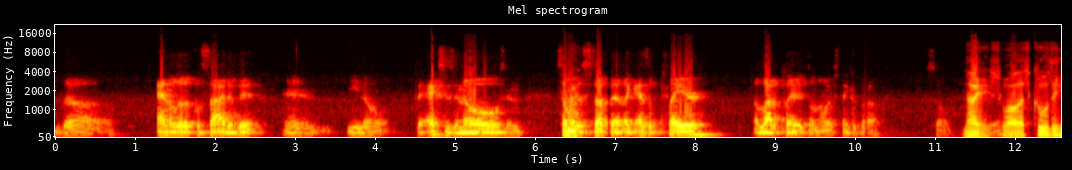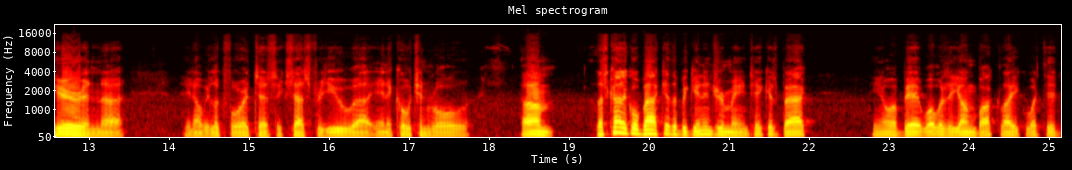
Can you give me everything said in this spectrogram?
the analytical side of it and you know the X's and O's and some right. of the stuff that like as a player a lot of players don't always think about. So nice. Yeah. Well, that's cool to hear, and uh, you know we look forward to success for you uh, in a coaching role. Um, let's kind of go back to the beginning, Jermaine. Take us back, you know, a bit. What was a young buck like? What did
